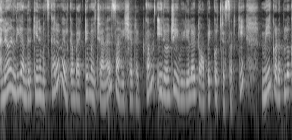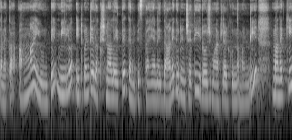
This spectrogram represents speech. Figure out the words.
హలో అండి అందరికీ నమస్కారం. Welcome back to my channel Saisha dot com. ఈరోజు ఈ వీడియోలో టాపిక్ వచ్చేసరికి మీ కడుపులో కనుక అమ్మాయి ఉంటే మీలో ఎటువంటి లక్షణాలు అయితే కనిపిస్తాయి అనే దాని గురించి అయితే ఈరోజు మాట్లాడుకుందామండి. మనకి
